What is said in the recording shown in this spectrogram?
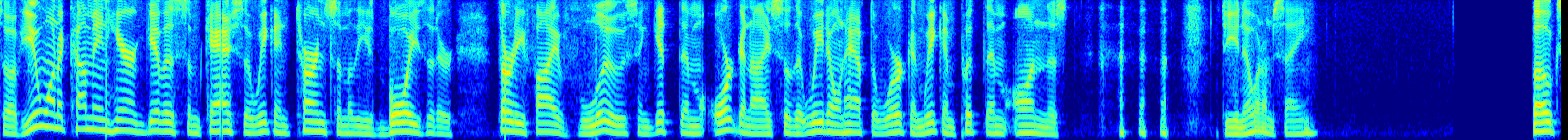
So if you want to come in here and give us some cash so we can turn some of these boys that are 35 loose and get them organized so that we don't have to work and we can put them on this. Do you know what I'm saying? Folks,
